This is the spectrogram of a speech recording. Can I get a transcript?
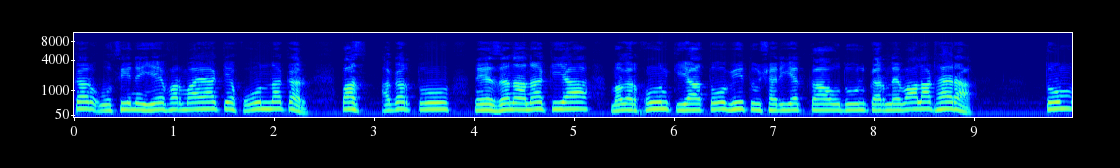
کر، اسی نے یہ فرمایا کہ خون نہ کر۔ پس اگر تو نے زنا نہ کیا، مگر خون کیا تو بھی تو شریعت کا عدول کرنے والا ٹھہرا۔ تم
